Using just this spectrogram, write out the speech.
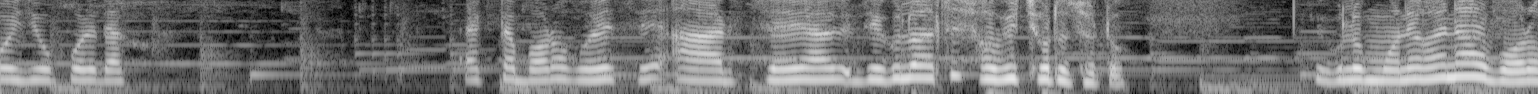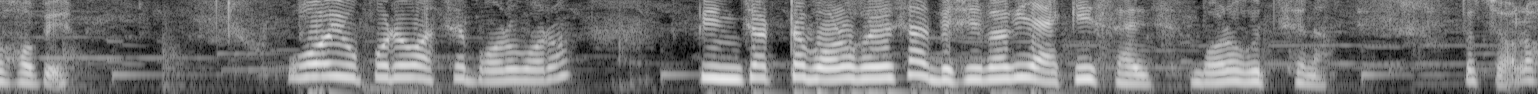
ওই যে ওপরে দেখো। একটা বড় হয়েছে, আর যে যেগুলো আছে সবই ছোট ছোট। এগুলো মনে হয় না আর বড় হবে। ওই উপরেও আছে বড় বড়। তিন চারটা বড় হয়েছে আর বেশিরভাগই একই সাইজ বড় হচ্ছে না। তো চলো,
